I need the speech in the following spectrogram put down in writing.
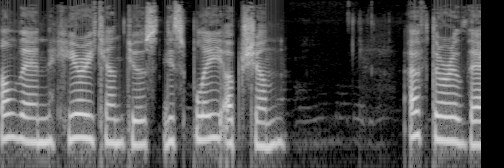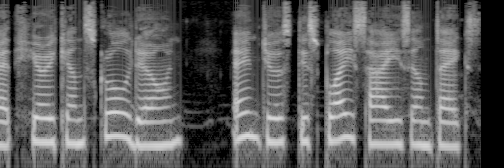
and then here you can choose display option. After that, here you can scroll down and choose display size and text.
